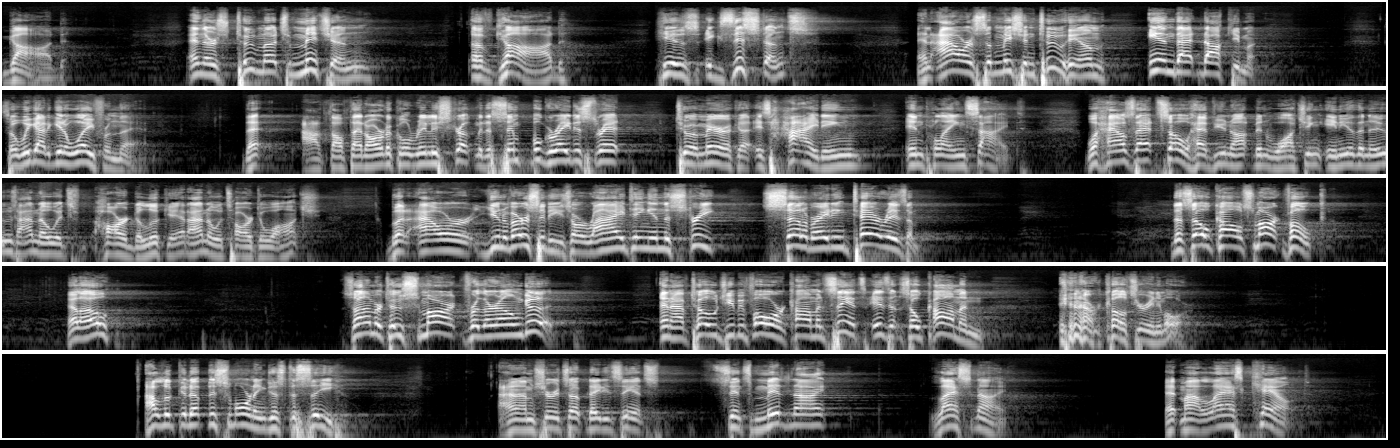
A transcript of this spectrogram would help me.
God. And there's too much mention of God, His existence, and our submission to Him in that document. So we got to get away from that. That I thought that article really struck me. The simple greatest threat to America is hiding in plain sight. Well, how's that so? Have you not been watching any of the news? I know it's hard to look at, I know it's hard to watch. But our universities are rioting in the street celebrating terrorism. The so called smart folk. Hello? Some are too smart for their own good. And I've told you before, common sense isn't so common in our culture anymore. I looked it up this morning just to see. And I'm sure it's updated since. Since midnight last night, at my last count,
